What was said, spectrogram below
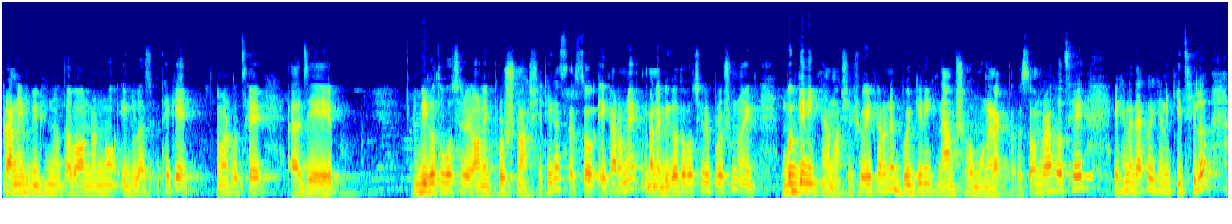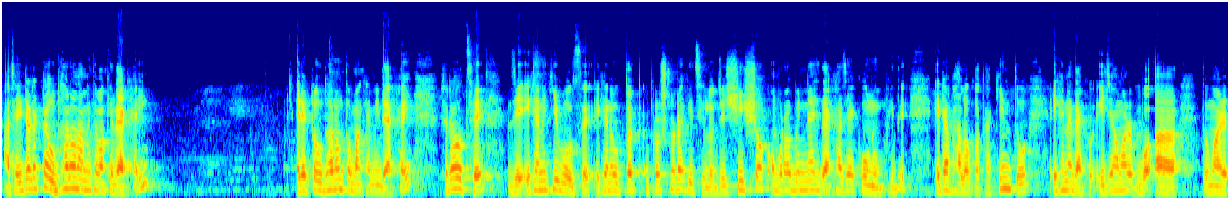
প্রাণীর বিভিন্নতা বা অন্যান্য এগুলো থেকে তোমার হচ্ছে যে বিগত বছরের অনেক প্রশ্ন আসে, ঠিক আছে? সো এই কারণে মানে বিগত বছরের প্রশ্ন অনেক বৈজ্ঞানিক নাম আসে। সো এই কারণে বৈজ্ঞানিক নাম সহ মনে রাখতে হবে। সো আমরা হচ্ছে, এখানে দেখো এখানে কি ছিল? আচ্ছা এটার একটা উদাহরণ আমি তোমাকে দেখাই। এর একটা উদাহরণ তোমাকে আমি দেখাই। সেটা হচ্ছে যে এখানে কি বলছে? এখানে উত্তর, প্রশ্নটা কি ছিল? যে শীর্ষক অমরাবিন্যাস দেখা যায় কোন উদ্ভিদে? এটা ভালো কথা। কিন্তু এখানে দেখো, এই যে আমার তোমার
